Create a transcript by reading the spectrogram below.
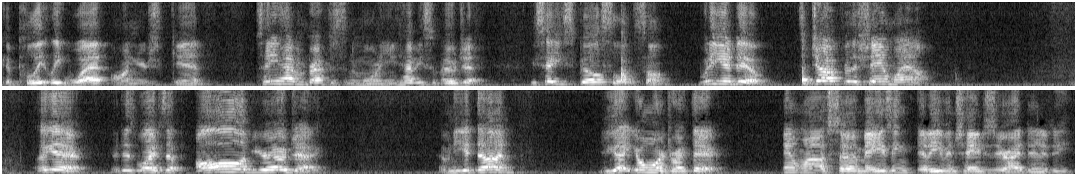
Completely wet on your skin. Say you're having breakfast in the morning, you have you some OJ. You say you spill some. What are you going to do? It's a job for the ShamWow. Look at there. It just wipes up all of your OJ. And when you get done, you got your orange right there. ShamWow is so amazing, it even changes your identity.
